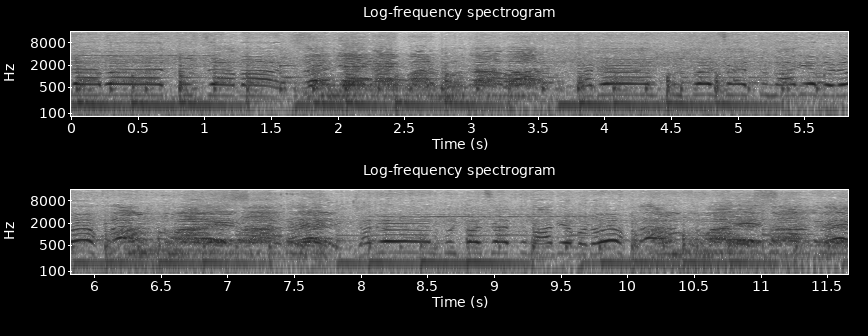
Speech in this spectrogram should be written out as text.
मुर्दाबाद मुर्दाबाद. संजय गायकवाड मुर्दाबाद. छगन भुजबल साहब तुम आगे बढ़ो. हम तुम्हारे साथ हैं.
